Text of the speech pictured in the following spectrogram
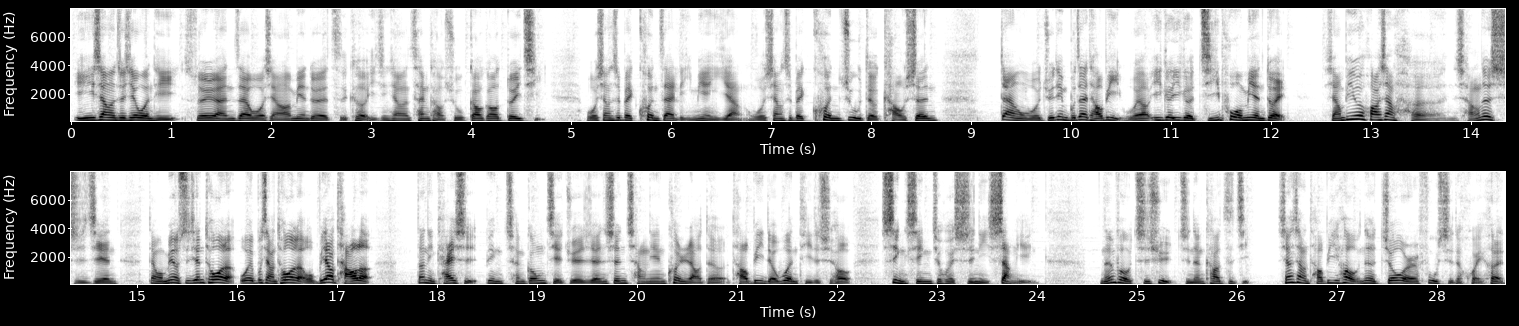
以上的这些问题，虽然在我想要面对的此刻，已经像参考书高高堆起。我像是被困在里面一样，我像是被困住的考生，但我决定不再逃避，我要一个一个击破面对。想必会花上很长的时间，但我没有时间拖了，我也不想拖了，我不要逃了。当你开始并成功解决人生常年困扰的逃避的问题的时候，信心就会使你上瘾。能否持续，只能靠自己。想想逃避后那周而复始的悔恨，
